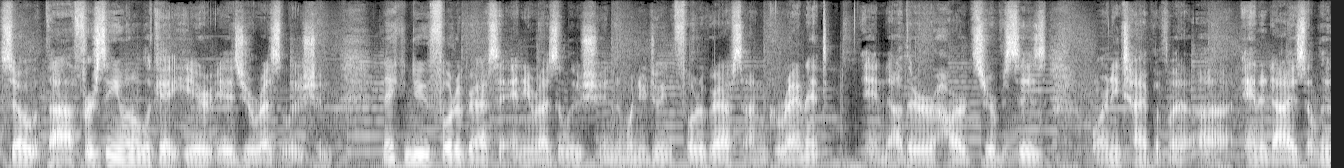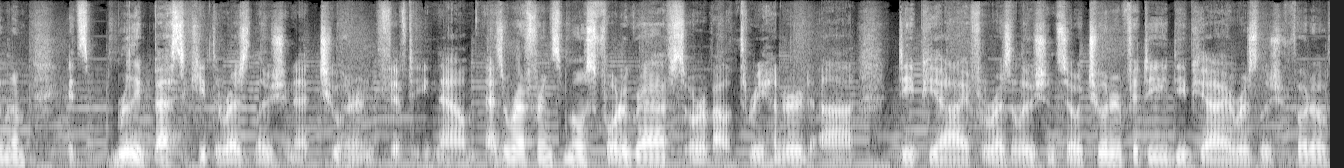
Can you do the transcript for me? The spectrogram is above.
So uh, first thing you want to look at here is your resolution. They can do photographs at any resolution. When you're doing photographs on granite and other hard surfaces or any type of uh, anodized aluminum, it's really best to keep the resolution at 250. Now, as a reference, most photographs are about 300 uh, DPI for resolution. So 250 DPI resolution photo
